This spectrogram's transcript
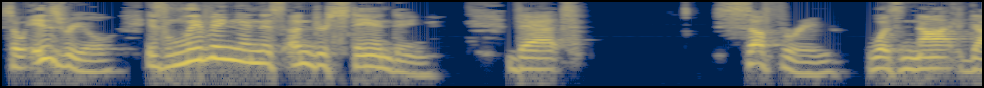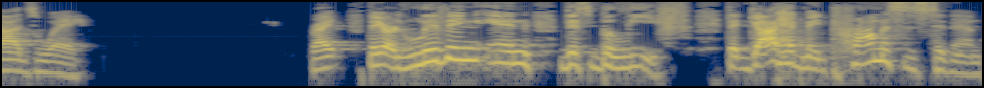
So Israel is living in this understanding that suffering was not God's way. Right? They are living in this belief that God had made promises to them.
